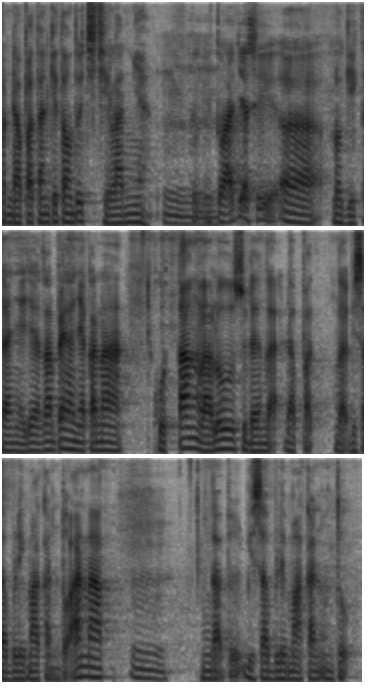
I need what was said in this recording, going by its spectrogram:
pendapatan kita untuk cicilannya. Itu, itu aja sih eh, logikanya. Jangan sampai hanya karena hutang lalu sudah nggak dapat nggak bisa beli makan untuk anak, Hmm. Nggak bisa beli makan untuk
